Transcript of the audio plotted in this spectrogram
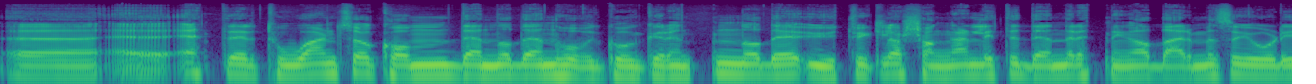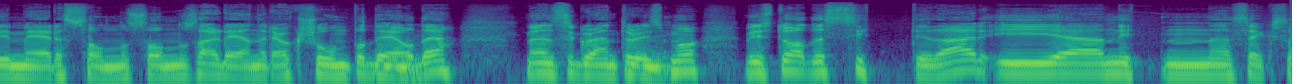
etter toeren så kom den og den hovedkonkurrenten, og det utvikla sjangeren litt i den retninga. Dermed så gjorde de mer sånn og sånn, og så er det en reaksjon på det mm. og det. Mens Grand Turismo, mm. hvis du hadde sittet der i 1996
